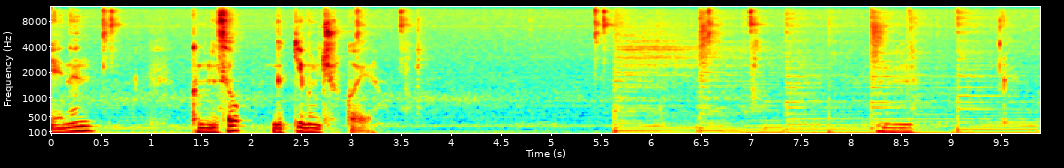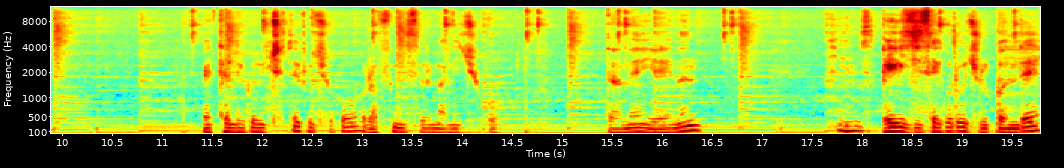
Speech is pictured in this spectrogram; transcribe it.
얘는 금속 느낌을 줄 거예요. 음, metallic을 최대로 주고 roughness를 많이 주고 그 다음에 얘는 흰 베이지색으로 줄 건데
